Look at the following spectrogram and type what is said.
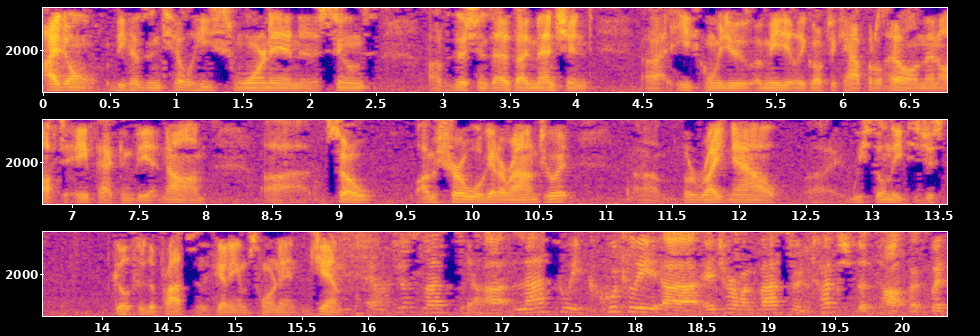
I don't, because until he's sworn in and assumes uh, positions, as I mentioned, uh, he's going to immediately go up to Capitol Hill and then off to APEC in Vietnam. Uh, so I'm sure we'll get around to it. Um, but right now, uh, we still need to just go through the process of getting him sworn in. Jim. And Just last uh, last week, quickly, uh, H.R. McMaster touched the topic, but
